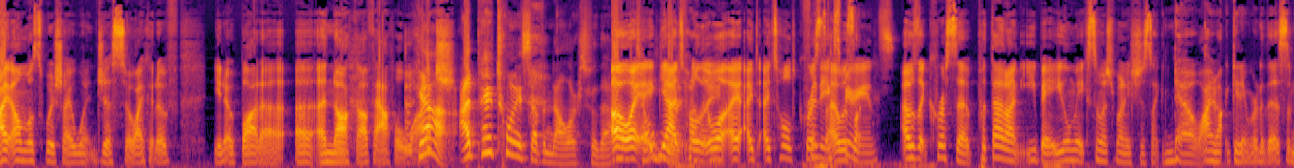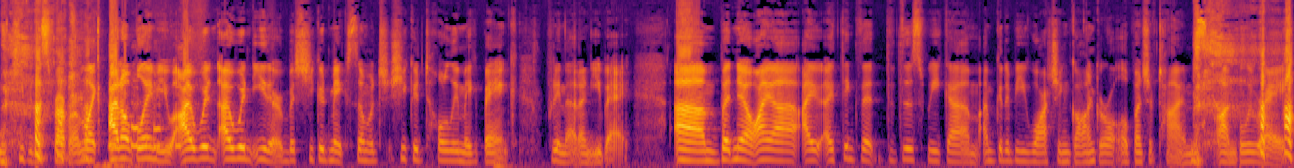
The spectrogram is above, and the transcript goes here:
I almost wish I went just so I could have. You know, bought a, a, a knockoff Apple Watch. Yeah, I'd pay twenty seven dollars for that. Oh, I, yeah, totally. Well, I, I, I told Chris, I was like, experience. I was like, Carissa, put that on eBay. You'll make so much money. She's like, No, I'm not getting rid of this. I'm keeping this forever. I'm like, I don't blame you. I wouldn't, I wouldn't either. But she could make so much. She could totally make bank putting that on eBay. Um, but no, I, uh, I, I think that this week um, I'm going to be watching Gone Girl a bunch of times on Blu-ray.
